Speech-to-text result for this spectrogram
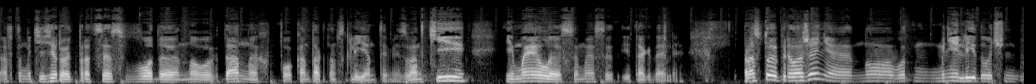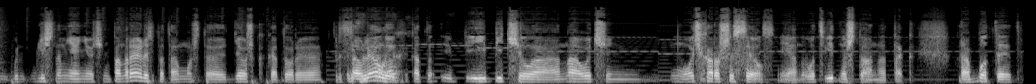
автоматизировать процесс ввода новых данных по контактам с клиентами. Звонки, имейлы, смс и так далее простое приложение, но вот мне лиды очень, лично мне они очень понравились, потому что девушка, которая представляла их и, и питчила, она очень ну, очень хороший sales. И она, вот видно, что она так работает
